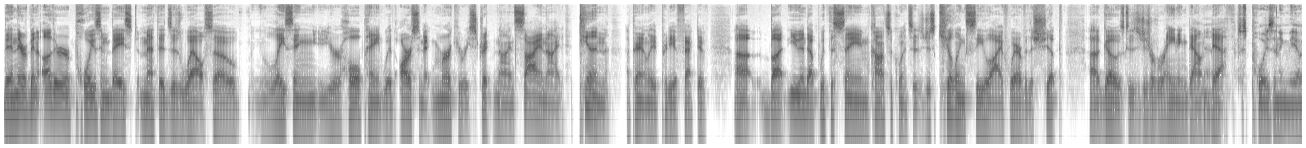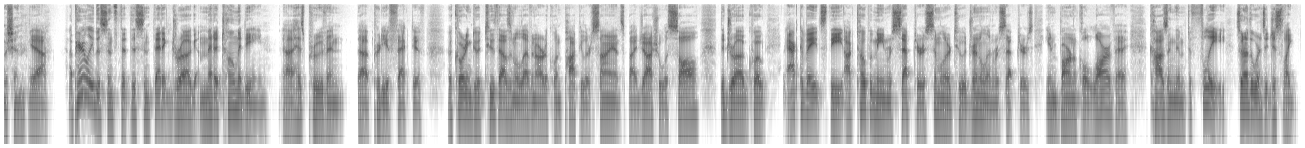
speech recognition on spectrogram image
Then there have been other poison based methods as well. So, lacing your hull paint with arsenic, mercury, strychnine, cyanide, tin, apparently pretty effective. Uh, but you end up with the same consequences, just killing sea life wherever the ship uh, goes because it's just raining down yeah, death. Just poisoning the ocean. Yeah. Apparently, the, synth- the synthetic drug medetomidine uh, has proven uh, pretty effective. According to a 2011 article in Popular Science by Joshua Saul, the drug, quote, activates the octopamine receptors similar to adrenaline receptors in barnacle larvae, causing them to flee. So, in other words, it just like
